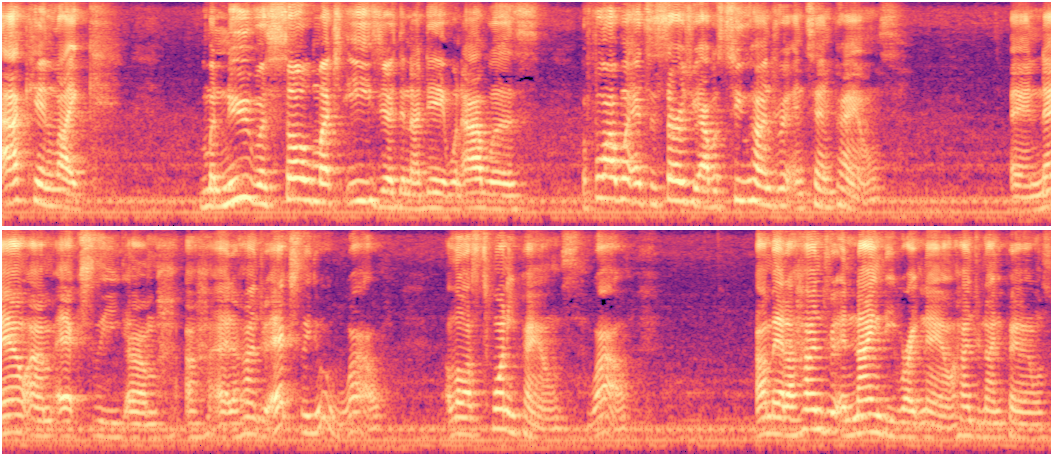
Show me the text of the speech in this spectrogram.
I can like maneuver so much easier than I did when I was, before I went into surgery, I was 210 pounds. And now I'm actually um, at 100, actually, oh, wow. I lost 20 pounds, wow. I'm at 190 right now, 190 pounds.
